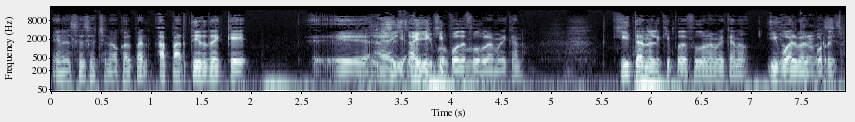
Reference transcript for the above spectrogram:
en el CCH Naucalpan a partir de que eh, hay, hay equipo, equipo de de fútbol americano. Quitan el equipo de fútbol americano y, vuelve el porrismo.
